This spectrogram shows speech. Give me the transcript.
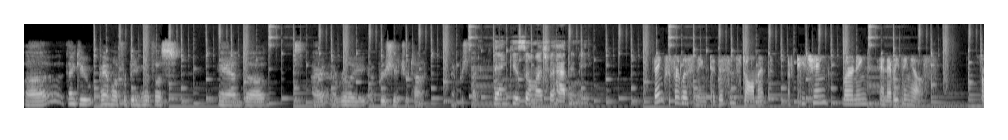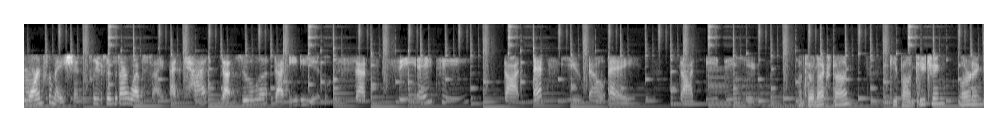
Uh, thank you, Pamela, for being with us. And I, I really appreciate your time and perspective. Thank you so much for having me. Thanks for listening to this installment of Teaching, Learning, and Everything Else. For more information, please visit our website at cat.xula.edu. That's C A T dot X U L A dot edu. Until next time, keep on teaching, learning,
